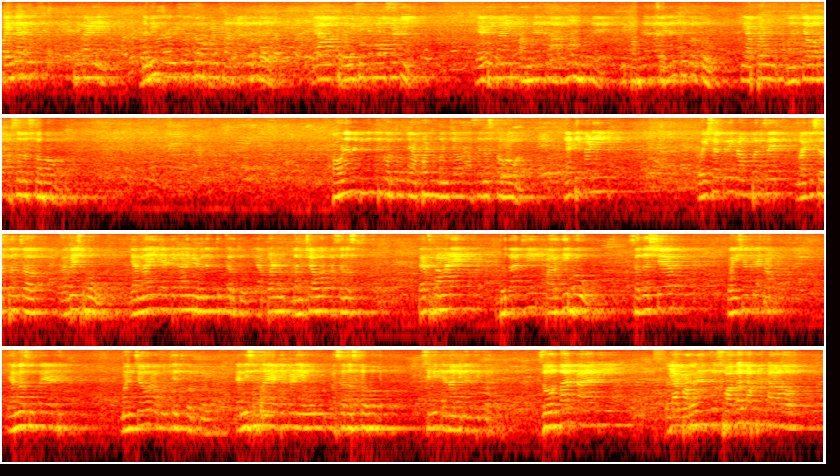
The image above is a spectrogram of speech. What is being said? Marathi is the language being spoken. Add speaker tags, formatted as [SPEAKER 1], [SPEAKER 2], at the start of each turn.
[SPEAKER 1] पहिल्या ठिकाणी नवीन प्रवेशोत्सव आपण साजरा करतो. या प्रवेशोत्सवासाठी या ठिकाणी पाहुण्यांचं आगमन होत आहे. मी पाहुण्यांना विनंती करतो की आपण मंचावर असं नसतं व्हावं. पाहुण्यांना विनंती करतो की आपण मंचावर असं नसतं व्हावं. या ठिकाणी वैशाखरे ग्रामपंचायत माजी सरपंच रमेश भाऊ यांनाही या ठिकाणी मी विनंती करतो की आपण मंचावर असं नसतं. त्याचप्रमाणे बुधाजी पारधी भाऊ सदस्य वैशाखरे ग्राम यांना सुद्धा या ठिकाणी मंचावर आमंत्रित करतोय. त्यांनी सुद्धा या ठिकाणी येऊन असं नसतं होत अशी मी त्यांना विनंती करतो. जोरदार टाळ्यांनी या पाहुण्यांचं स्वागत आपण करावं.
